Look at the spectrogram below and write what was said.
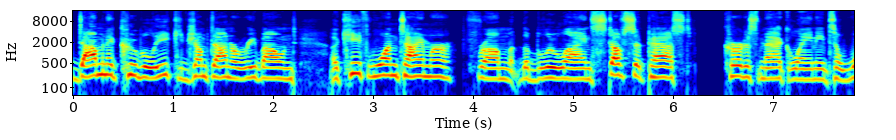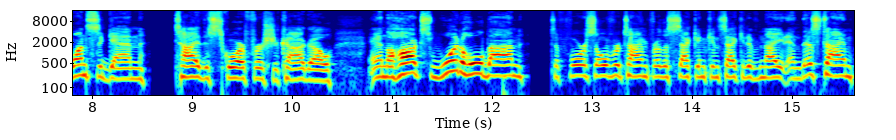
Dominik Kubalik. He jumped on a rebound, a Keith one timer from the blue line, stuffs it past Curtis McElhinney to once again tie the score for Chicago. And the Hawks would hold on to force overtime for the second consecutive night. And this time,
